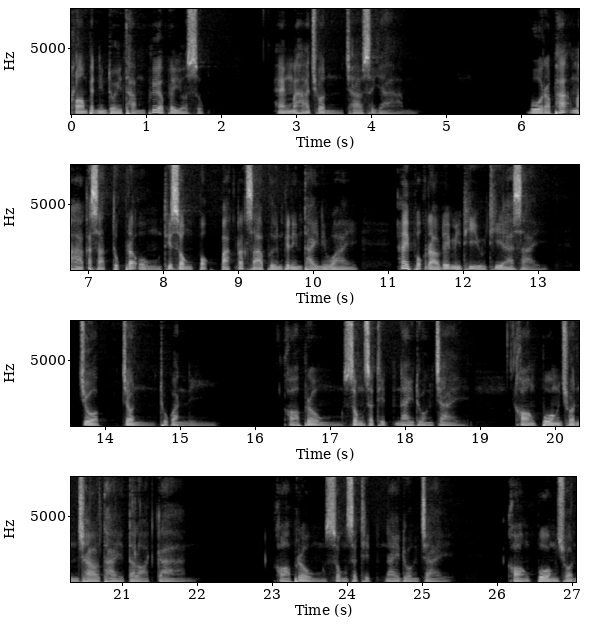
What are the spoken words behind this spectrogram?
ครองแผ่นดินโดยธรรมเพื่อประโยชน์สุข แห่งมหาชนชาวสยาม บูรพมหากษัตริย์ทุกพระองค์ที่ทรงปกปักรักษาผืนแผ่นดินไทยนี้ไว้ ให้พวกเราได้มีที่อยู่ที่อาศัย จวบจนทุกวันนี้ ขอพระองค์ทรงสถิตในดวงใจ ของปวงชนชาวไทยตลอดกาลขอพระองค์ทรงสถิตในดวงใจ ของปวงชน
